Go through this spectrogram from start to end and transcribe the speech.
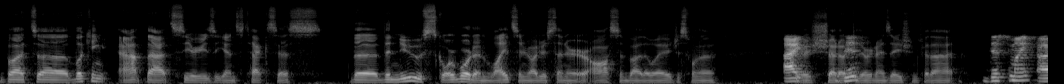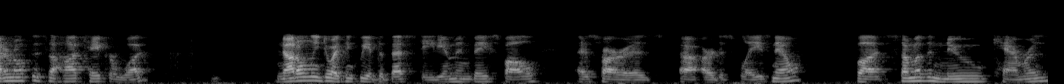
but uh, looking at that series against Texas, the the new scoreboard and lights in Rogers Center are awesome. By the way, I just want to I give a shout out this- to the organization for that. this might I don't know if this is a hot take or what. Not only do I think we have the best stadium in baseball as far as uh, our displays now, but some of the new cameras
